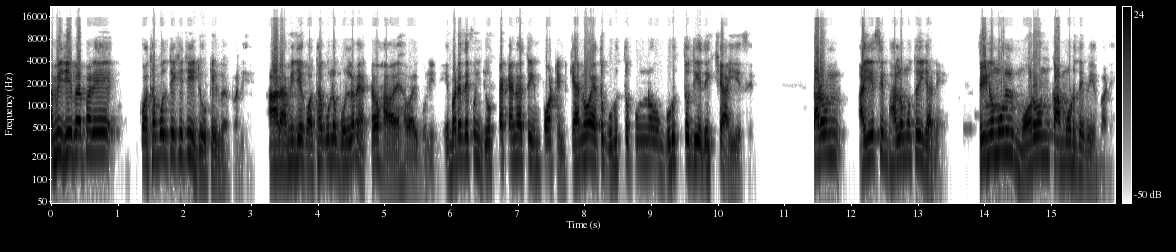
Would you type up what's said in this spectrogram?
আমি যে ব্যাপারে কথা বলতে এসেছি জোটের ব্যাপারে। আর আমি যে কথাগুলো বললাম, একটাও হাওয়ায় হাওয়ায় বলিনি। এবারে দেখুন, জোটটা কেন এত ইম্পর্টেন্ট কেন এত গুরুত্বপূর্ণ, গুরুত্ব দিয়ে দেখছে আইএসএফ? কারণ আইএসএফ ভালো মতোই জানে। তৃণমূল মরণ কামড় দেবে এবারে।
